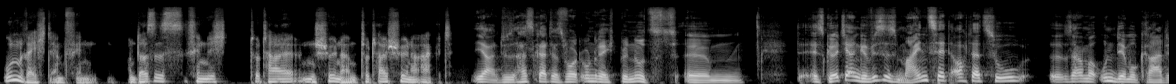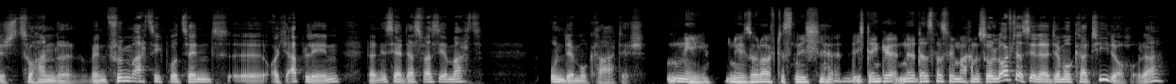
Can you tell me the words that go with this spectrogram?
Unrecht empfinden. Und das ist, finde ich, total ein schöner, ein total schöner Akt. Ja, du hast gerade das Wort Unrecht benutzt. Ähm, es gehört ja ein gewisses Mindset auch dazu, äh, sagen wir mal, undemokratisch zu handeln. Wenn 85 Prozent äh, euch ablehnen, dann ist ja das, was ihr macht, undemokratisch. Nee, nee, so läuft es nicht. Ich denke, ne, das, was wir machen, ist. So läuft das in der Demokratie doch, oder?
